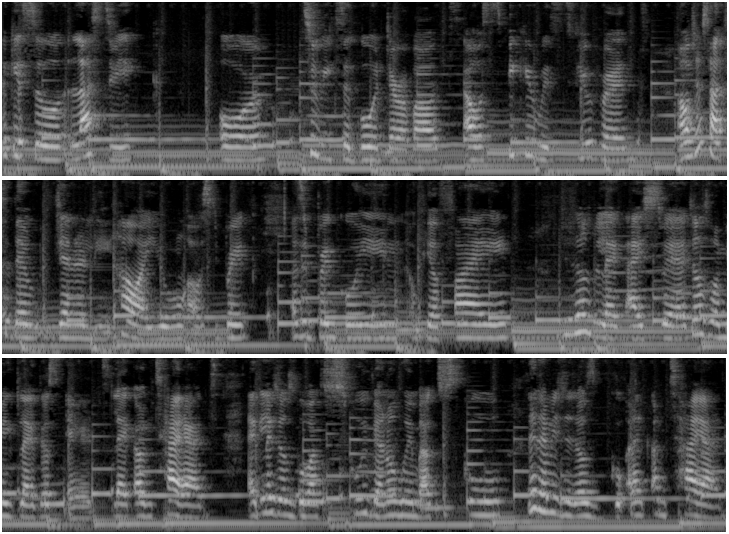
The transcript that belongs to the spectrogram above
Okay, so last week or two weeks ago, thereabouts, I was speaking with few friends I was just asking them generally, how are you? How's the break? How's the break going? Hope you're fine. You just be like, I swear, I just want me to make life just end. Like I'm tired. Like let's just go back to school. If you're not going back to school, let everything just go. Like I'm tired.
